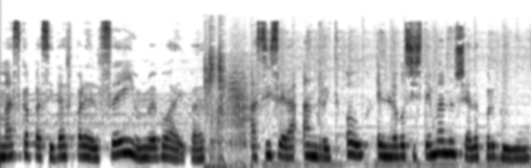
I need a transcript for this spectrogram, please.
Más capacidad para el 6 y un nuevo iPad. Así será Android O, el nuevo sistema anunciado por Google.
